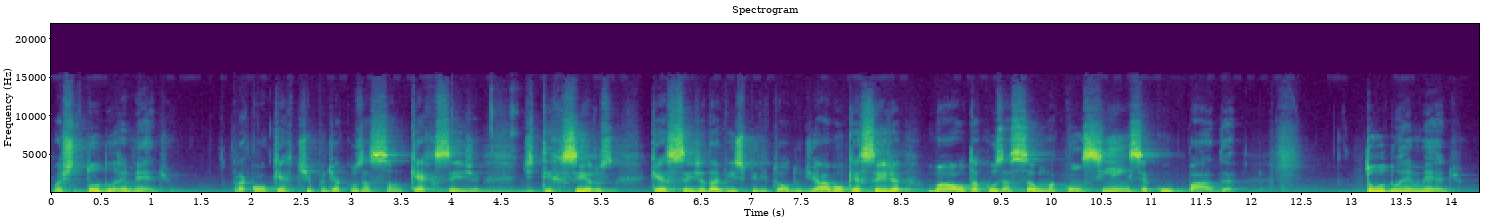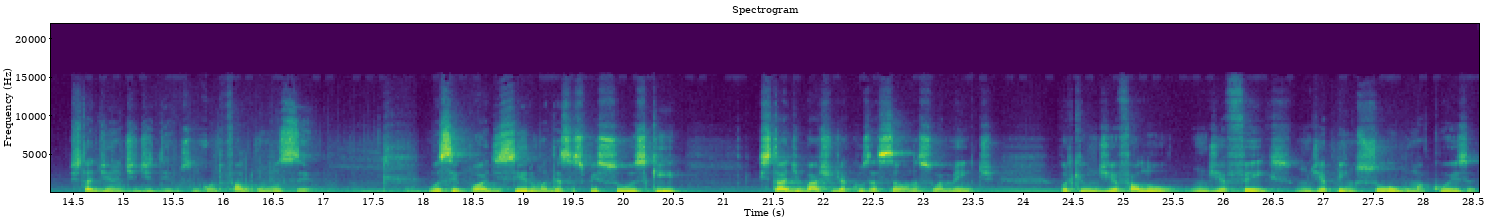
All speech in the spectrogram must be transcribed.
Mas todo remédio para qualquer tipo de acusação, quer seja de terceiros, quer seja da via espiritual do diabo, ou quer seja uma alta acusação, uma consciência culpada, todo remédio está diante de Deus. Enquanto falo com você, você pode ser uma dessas pessoas que está debaixo de acusação na sua mente, porque um dia falou, um dia fez, um dia pensou alguma coisa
